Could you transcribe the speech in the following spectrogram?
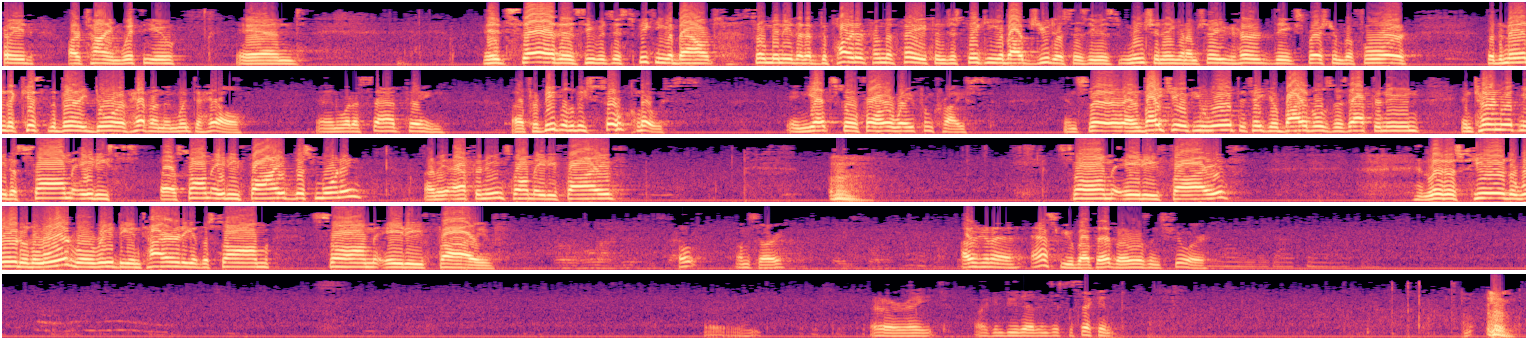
enjoyed our time with you. And it's sad as he was just speaking about so many that have departed from the faith and just thinking about Judas as he was mentioning, and I'm sure you've heard the expression before, but the man that kissed the very door of heaven and went to hell. And what a sad thing uh, for people to be so close and yet so far away from Christ. And so I invite you, if you would, to take your Bibles this afternoon and turn with me to Psalm 80, uh, Psalm 85 this morning. I mean, afternoon, Psalm 85. Psalm 85. And let us hear the word of the Lord. We'll read the entirety of the Psalm, Psalm 85. Oh, I'm sorry. I was going to ask you about that, but I wasn't sure. All right. I can do that in just a second.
